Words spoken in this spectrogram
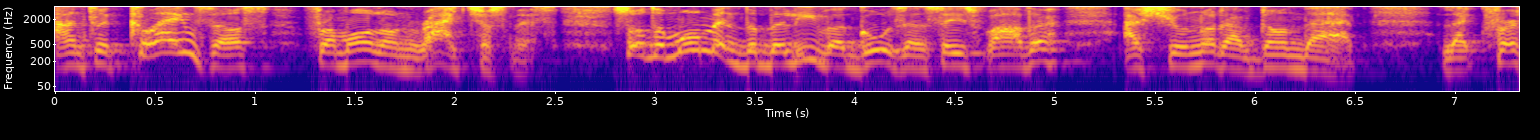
and to cleanse us from all unrighteousness. So the moment the believer goes and says, Father, I should not have done that. Like 1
